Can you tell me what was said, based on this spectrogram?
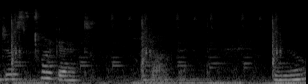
Just forget about that, you know.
